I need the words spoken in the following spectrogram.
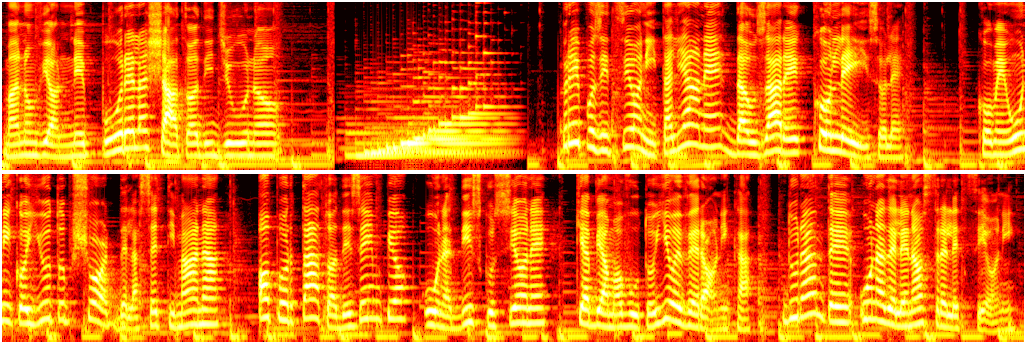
ma non vi ho neppure lasciato a digiuno preposizioni italiane da usare con le isole. Come unico YouTube short della settimana ho portato ad esempio una discussione che abbiamo avuto io e Veronica durante una delle nostre lezioni.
